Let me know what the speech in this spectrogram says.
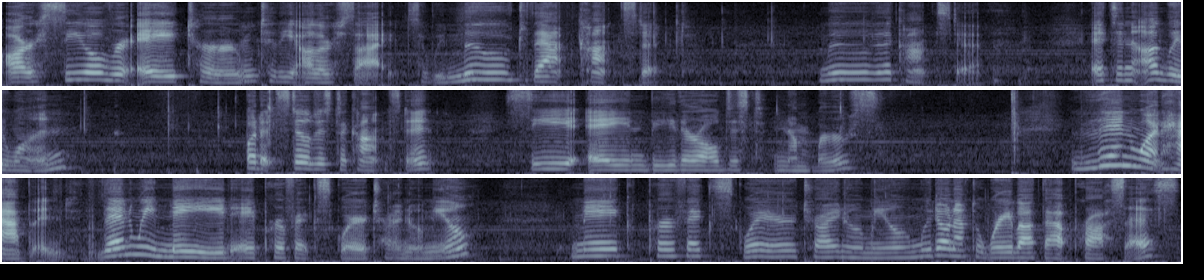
our c over a term to the other side. So we moved that constant. Move the constant. It's an ugly one, but it's still just a constant. C, A, and B, they're all just numbers. Then what happened? Then we made a perfect square trinomial. Make perfect square trinomial. And we don't have to worry about that process,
